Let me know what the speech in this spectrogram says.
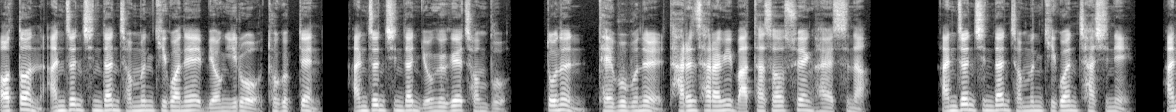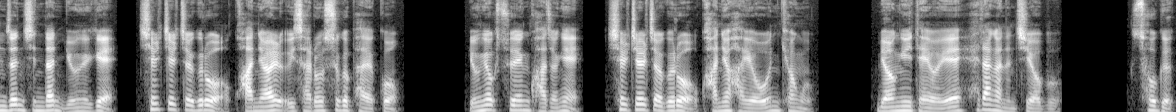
어떤 안전진단 전문기관의 명의로 도급된 안전진단 용역의 전부 또는 대부분을 다른 사람이 맡아서 수행하였으나 안전진단 전문기관 자신이 안전진단 용역에 실질적으로 관여할 의사로 수급하였고 용역 수행 과정에 실질적으로 관여하여 온 경우 명의 대여에 해당하는지 여부 소급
